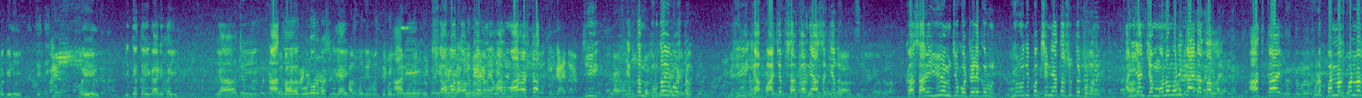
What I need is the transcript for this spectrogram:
भगिनी बहीण विद्याताई गाडीताई या जी आज रोडवर बसलेली आहे. आणि शावगाव तालुक्याने आज महाराष्ट्रात जी एकदम दुर्दैवी गोष्ट. म्हणजे ह्या भाजप सरकारने असं केलं का सारे चे घोटाळे करून विरोधी पक्षाने आता सुद्धा ठेवला नाही. आणि यांच्या मनोमनी कायदा चाललाय. आज काय? पुढे पन्नास पन्नास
